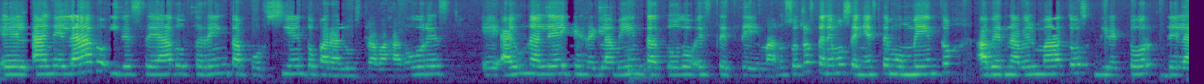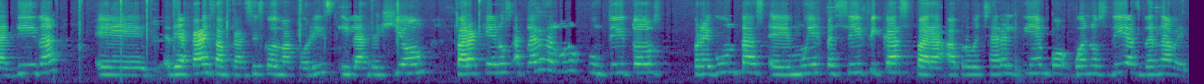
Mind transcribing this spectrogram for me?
el anhelado y deseado 30% para los trabajadores. Eh, hay una ley que reglamenta todo este tema. Nosotros tenemos en este momento a Bernabel Matos, director de la DIDA, eh, de acá en San Francisco de Macorís y la región, para que nos aclare algunos puntitos, preguntas eh, muy específicas para aprovechar el tiempo. Buenos días, Bernabel.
